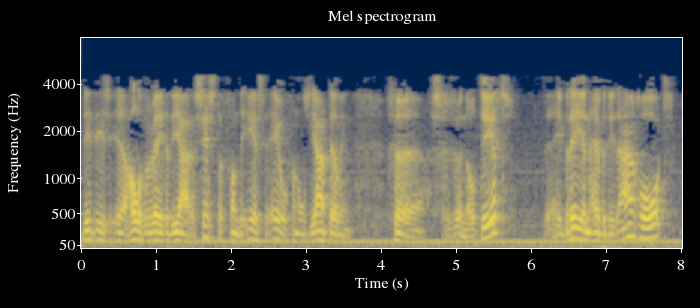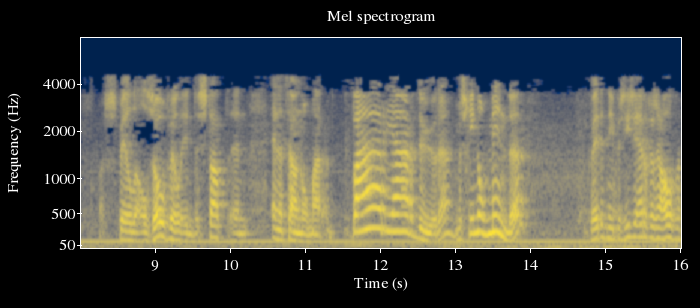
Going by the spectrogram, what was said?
dit is halverwege de jaren 60 van de eerste eeuw van onze jaartelling ge, genoteerd. De Hebreeën hebben dit aangehoord. Ze speelden al zoveel in de stad en, en het zou nog maar een paar jaar duren, misschien nog minder, ik weet het niet precies, ergens, halve,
